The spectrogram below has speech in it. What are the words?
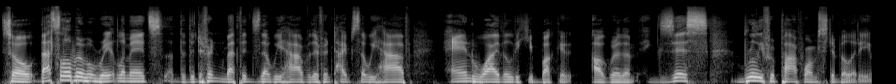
So that's a little bit about rate limits, the, the different methods that we have, the different types that we have, and why the leaky bucket algorithm exists really for platform stability.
